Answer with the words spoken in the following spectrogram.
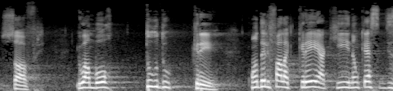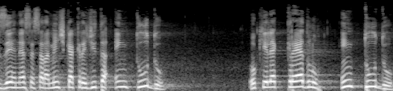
sofre, e o amor tudo crê. Quando ele fala crê aqui, não quer dizer necessariamente que acredita em tudo, ou que ele é crédulo em tudo,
